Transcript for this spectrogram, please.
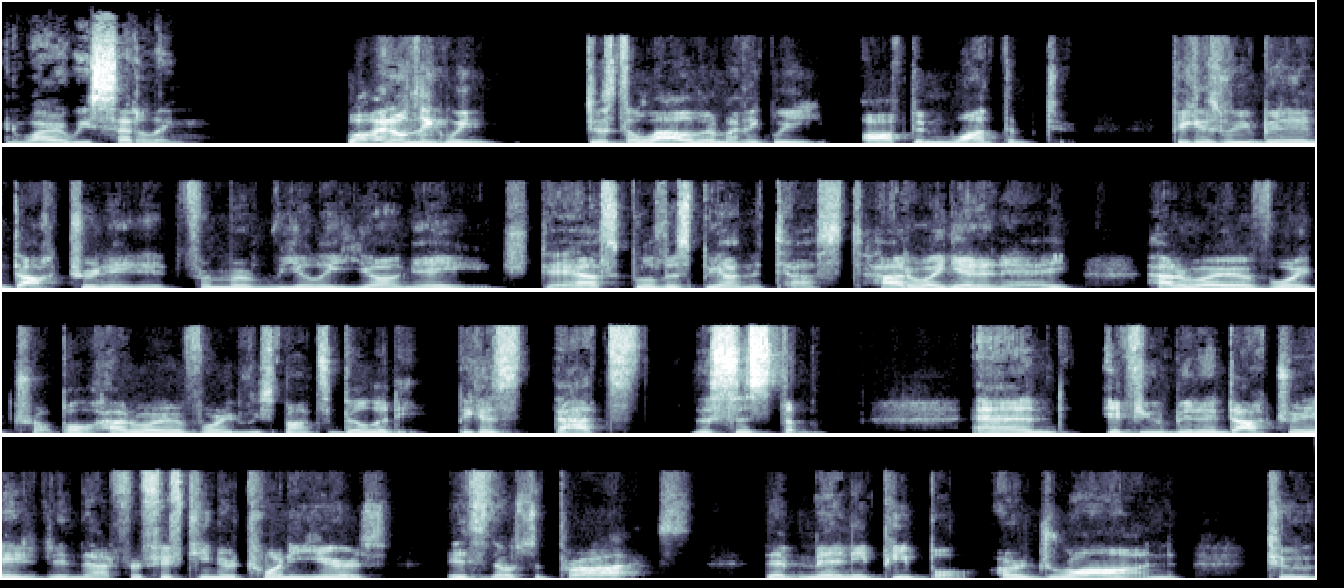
and why are we settling? Well, I don't think we just allow them. I think we often want them to because we've been indoctrinated from a really young age to ask, will this be on the test? How do I get an A? How do I avoid trouble? How do I avoid responsibility? Because that's the system. And if you've been indoctrinated in that for 15 or 20 years, it's no surprise that many people are drawn to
